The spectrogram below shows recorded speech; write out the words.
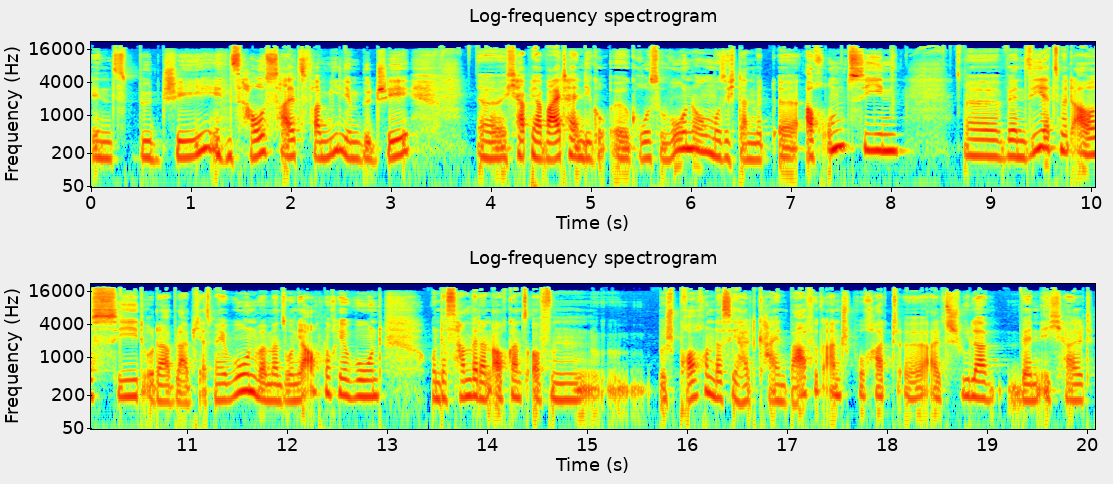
ins Budget, ins Haushaltsfamilienbudget. Äh, ich habe ja weiterhin die äh, große Wohnung, muss ich dann mit äh, auch umziehen äh, wenn sie jetzt mit auszieht oder bleibe ich erstmal hier wohnen, weil mein Sohn ja auch noch hier wohnt. Und das haben wir dann auch ganz offen besprochen, dass sie halt keinen BAföG-Anspruch hat äh, als Schüler, wenn ich halt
